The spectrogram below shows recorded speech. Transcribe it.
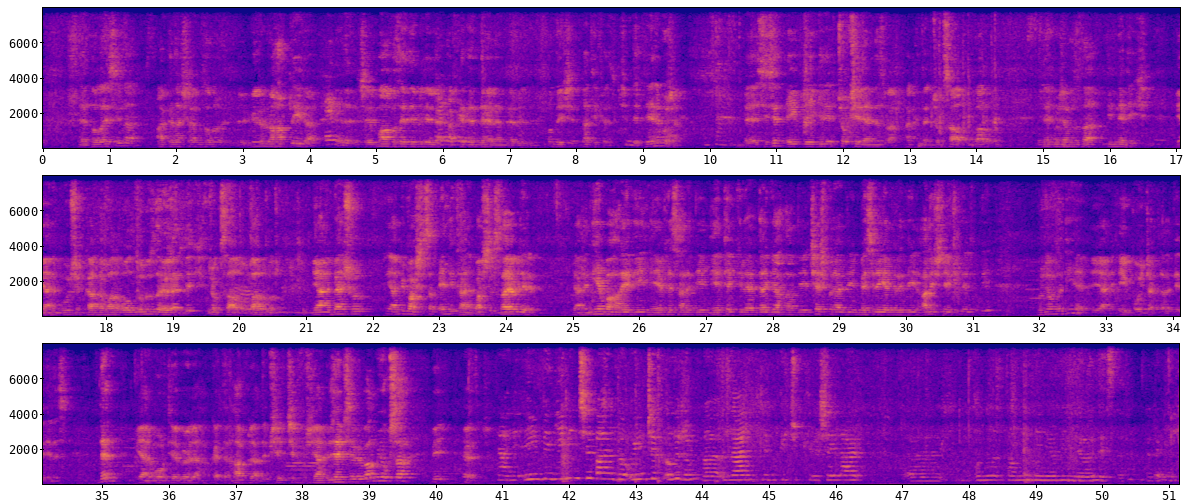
Dolayısıyla arkadaşlarımız onu e, gönül rahatlığıyla Evet. e, şey, muhafaza edebilirler, Evet, hakikaten evet. değerlendirebilirler. O da işin latifesi. Şimdi Zeynep Hocam, e, sizin Eyüp'le ilgili çok şeyleriniz var. Hakikaten çok sağ olun, var olun. Zeynep Hocamızı da dinledik. Yani bu işin kahramanı olduğunuzu da öğrendik. Çok sağ olun, var olun. Yani ben şu, yani bir başlasam 50 tane başlık sayabilirim. Yani niye Bahariye değil, niye Efesane değil, niye tekkiler, dergahlar değil, çeşmeler değil, mesire yerleri değil, Haliç değil, değil. Hocamıza niye yani Eyüp oyuncakları dediniz? Den yani ortaya böyle hakikaten harikulade bir şey çıkmış. Yani bize bir sebebi var mı yoksa bir evet Yani evimde gelince ben de oyuncak alırım. Ee, özellikle bu küçük şeyler, e, onu tam ne deniyor bilmiyorum.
